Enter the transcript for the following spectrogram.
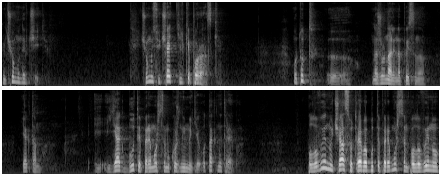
нічому не вчить. Чомусь вчать тільки поразки. Отут е, на журналі написано, як там, як бути переможцем у кожній миті. Отак не треба. Половину часу треба бути переможцем, половину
